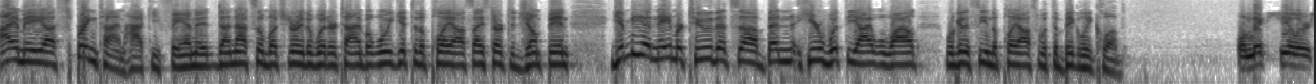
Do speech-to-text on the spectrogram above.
I am a uh, springtime hockey fan, it, not so much during the winter time, but when we get to the playoffs, I start to jump in. Give me a name or two that's uh, been here with the Iowa Wild. We're going to see in the playoffs with the big league club. Well, Nick Seeler's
